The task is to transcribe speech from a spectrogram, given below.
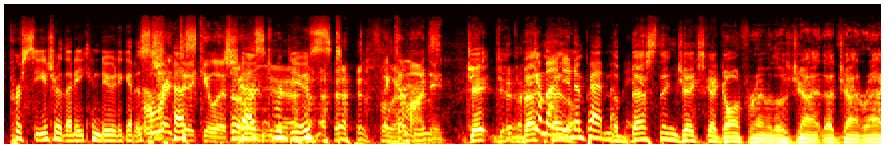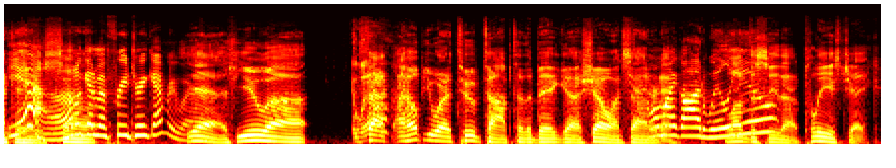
procedure that he can do to get his chest- Ridiculous. chest, Yeah. reduced. Like, come on, dude. it. Jake, the be- Come on, the- you know, pad my The dick. best thing Jake's got going for him are those giant that giant racket. Yeah, is. that'll get him a free drink everywhere. Yeah, if you. Uh, in fact, I hope you wear a tube top to the big uh, show on Saturday. Oh my God, will Love you? to see that, please, Jake.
